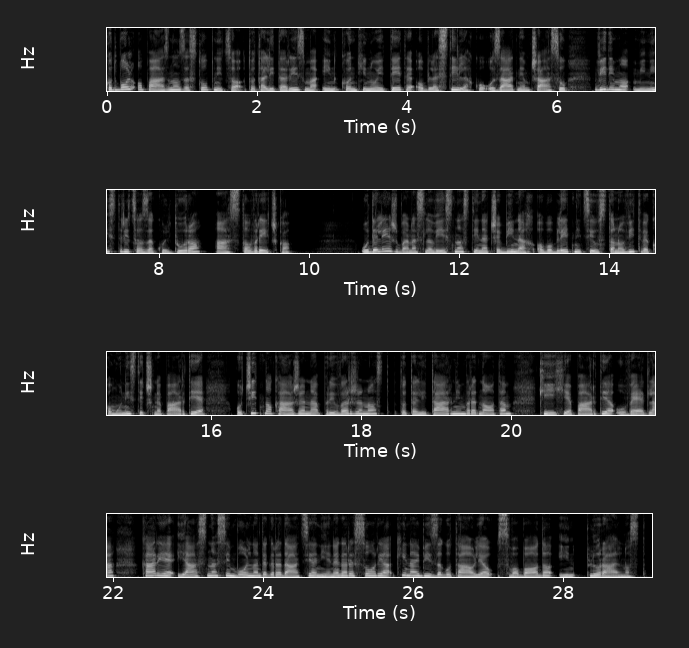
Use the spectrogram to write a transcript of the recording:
Kot bolj opazno zastopnico totalitarizma in kontinuitete oblasti lahko v zadnjem času vidimo ministrico za kulturo Asto Vrečko. Udeležba na slovesnosti na Čebinah ob obletnici ustanovitve komunistične partije očitno kaže na privrženost totalitarnim vrednotam, ki jih je partija uvedla, kar je jasna simbolna degradacija njenega resorja, ki naj bi zagotavljal svobodo in pluralnost.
